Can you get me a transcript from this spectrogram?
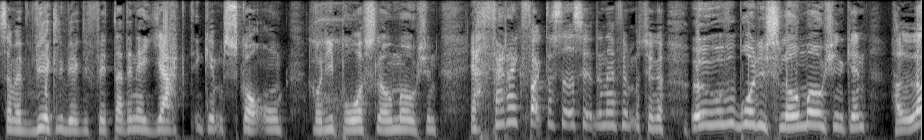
som er virkelig, virkelig fedt. Der er den her jagt igennem skoven, hvor de bruger slow motion. Jeg fatter ikke folk, der sidder og ser den her film og tænker, øh, hvorfor bruger de slow motion igen? Hallo?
